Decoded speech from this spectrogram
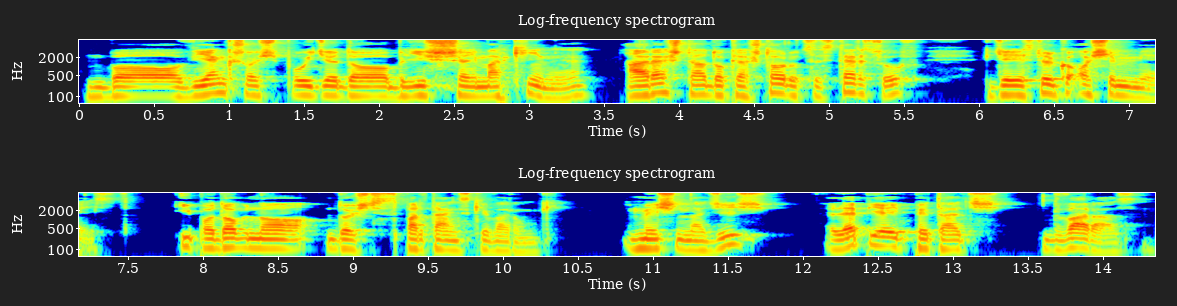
bo większość pójdzie do bliższej Markiny, a reszta do klasztoru cystersów, gdzie jest tylko osiem miejsc i podobno dość spartańskie warunki. Myśl na dziś, lepiej pytać dwa razy.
